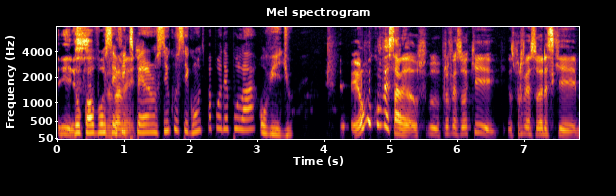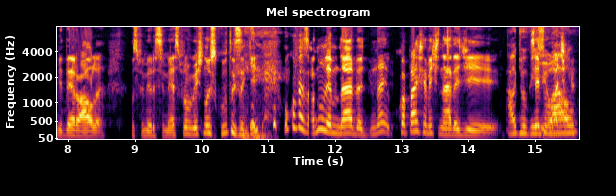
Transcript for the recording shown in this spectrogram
Isso. No qual você exatamente. fica esperando 5 segundos para poder pular o vídeo. Eu vou conversar. O professor que. Os professores que me deram aula nos primeiros semestres provavelmente não escutam isso aqui. vou confessar, eu não lembro nada, né, praticamente nada de. Audiovisual. Semiótica.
